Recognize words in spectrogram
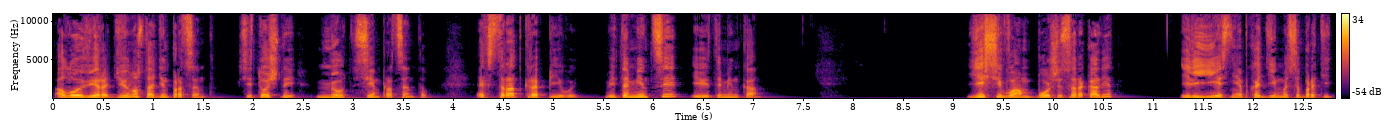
алоэ вера 91%, цветочный мед 7%, экстракт крапивы, витамин С и витамин К. Если вам больше 40 лет или есть необходимость обратить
